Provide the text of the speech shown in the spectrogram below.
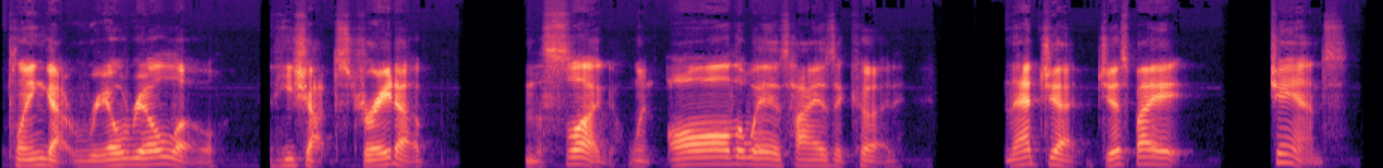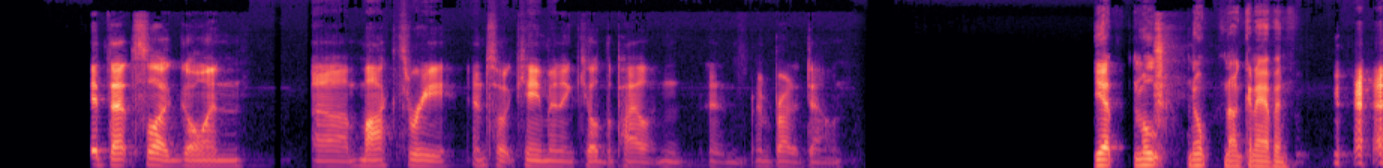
the plane got real, real low, and he shot straight up, and the slug went all the way as high as it could. And that jet, just by chance, hit that slug going uh, Mach 3, and so it came in and killed the pilot and, and, and brought it down. Yep. Nope. Nope. Not going to happen.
